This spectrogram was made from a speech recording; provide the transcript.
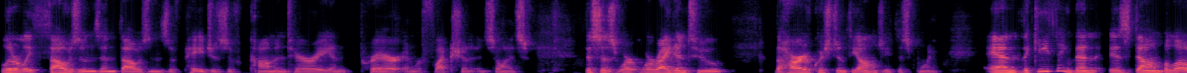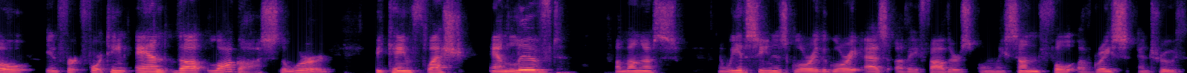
literally thousands and thousands of pages of commentary and prayer and reflection and so on. It's this is we're, we're right into the heart of Christian theology at this point. And the key thing then is down below in 14, and the Logos, the word, became flesh and lived among us. And we have seen his glory, the glory as of a father's only son, full of grace and truth.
